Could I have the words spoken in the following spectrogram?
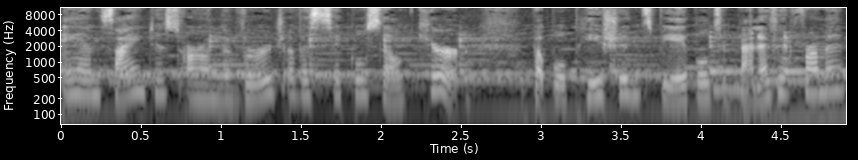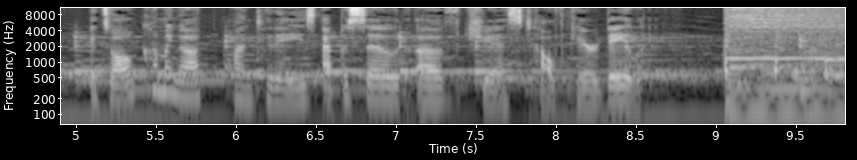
and scientists are on the verge of a sickle cell cure. But will patients be able to benefit from it? It's all coming up on today's episode of GIST Healthcare Daily.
